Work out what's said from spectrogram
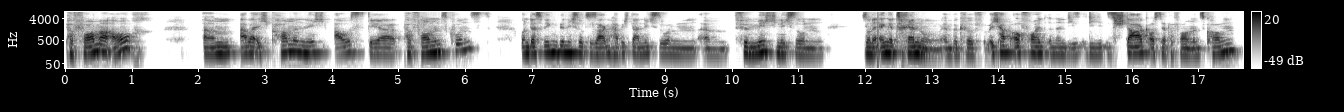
Performer auch, ähm, aber ich komme nicht aus der Performance-Kunst und deswegen bin ich sozusagen, habe ich da nicht so ein, ähm, für mich nicht so, ein, so eine enge Trennung im Begriff. Ich habe auch Freundinnen, die, die stark aus der Performance kommen.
